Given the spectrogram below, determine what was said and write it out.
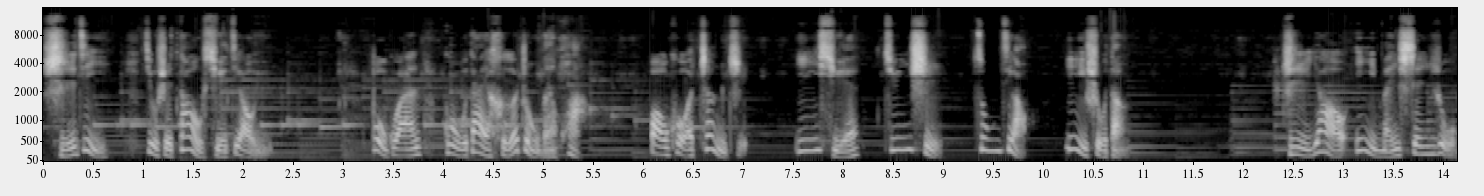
实际就是道学教育。不管古代何种文化，包括政治、医学、军事、宗教、艺术等，只要一门深入，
